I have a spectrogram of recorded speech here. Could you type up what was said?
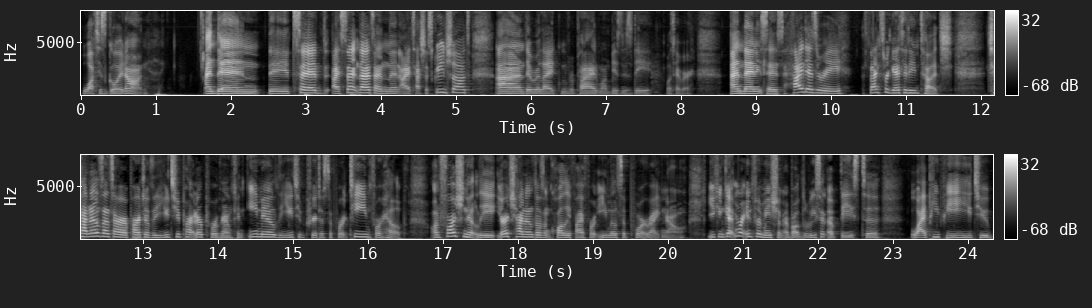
What is going on? And then they said I sent that, and then I attached a screenshot, and they were like, "We replied one business day, whatever." And then it says, "Hi Desiree, thanks for getting in touch. Channels that are a part of the YouTube Partner Program can email the YouTube Creator Support team for help. Unfortunately, your channel doesn't qualify for email support right now. You can get more information about the recent updates to YPP YouTube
